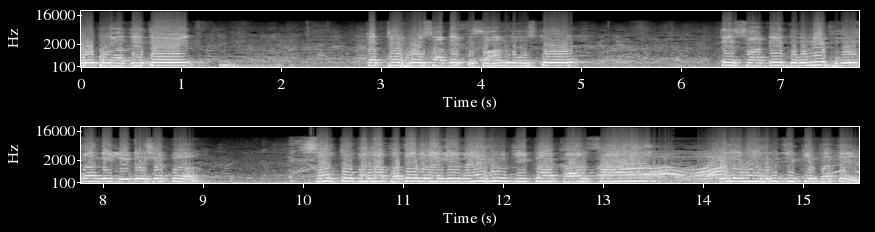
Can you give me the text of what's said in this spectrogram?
ਟੋਲ ਪਲਾਜ਼ੇ ਤੇ ਇਕੱਠੇ ਹੋਏ ਸਾਡੇ ਕਿਸਾਨ ਦੋਸਤੋ ਤੇ ਸਾਡੇ ਦੋਨੇ ਫੋਰਮਾਂ ਦੀ ਲੀਡਰਸ਼ਿਪ ਸਭ ਤੋਂ ਪਹਿਲਾਂ ਫਤਿਹ ਬੁਲਾਈਏ। ਵਾਹਿਗੁਰੂ ਜੀ ਕਾ ਖਾਲਸਾ, ਸ੍ਰੀ ਵਾਹਿਗੁਰੂ ਜੀ ਕੀ ਫਤਿਹ।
